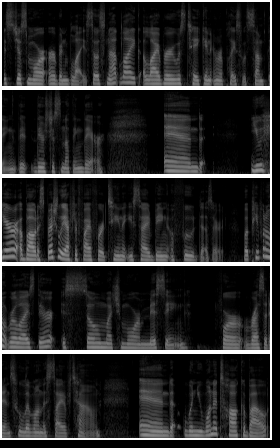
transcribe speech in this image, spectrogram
It's just more urban blight. So it's not like a library was taken and replaced with something. There, there's just nothing there. And you hear about, especially after 514, that East Side being a food desert. But people don't realize there is so much more missing for residents who live on this side of town. And when you want to talk about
